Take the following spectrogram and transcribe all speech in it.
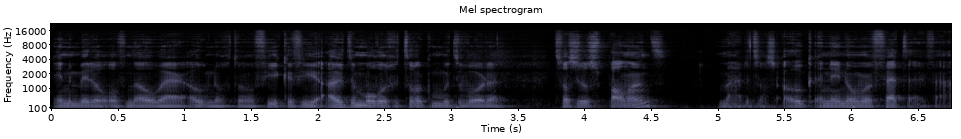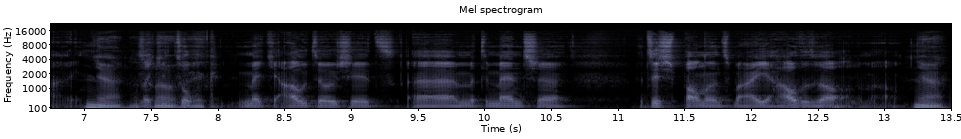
in the middle of nowhere, ook nog door een 4x4 uit de modder getrokken moeten worden. Was heel spannend, maar het was ook een enorme vette ervaring. Ja, dat Dat je toch ik. met je auto zit, eh, met de mensen. Het is spannend, maar je haalt het wel allemaal. Ja.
